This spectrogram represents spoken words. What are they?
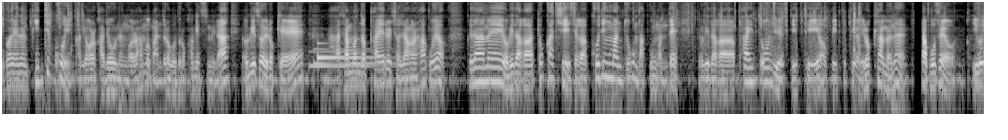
이번에는 비트코인 가격을 가져오는 거를 한번 만들어 보도록 하겠습니다. 여기서 이렇게 다시 한 번 더 파일을 저장을 하고요. 그 다음에 여기다가 똑같이 제가 코딩만 조금 바꾼 건데 여기다가 파이썬 USDT 업비트 피 이렇게 하면은 자 보세요. 이거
